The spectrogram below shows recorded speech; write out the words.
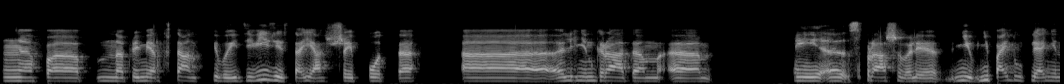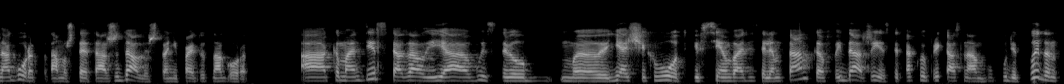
в, например, в танковые дивизии, стоявшие под э, Ленинградом, и спрашивали, не пойдут ли они на город, потому что это ожидалось, что они пойдут на город. А командир сказал, я выставил э, ящик водки всем водителям танков, и даже если такой приказ нам будет выдан,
